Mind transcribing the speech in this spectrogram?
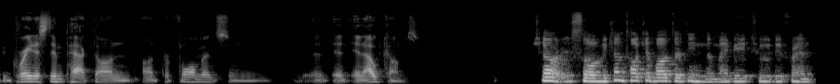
the greatest impact on, on performance and, and, and, outcomes? Sure, so we can talk about it in maybe two different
